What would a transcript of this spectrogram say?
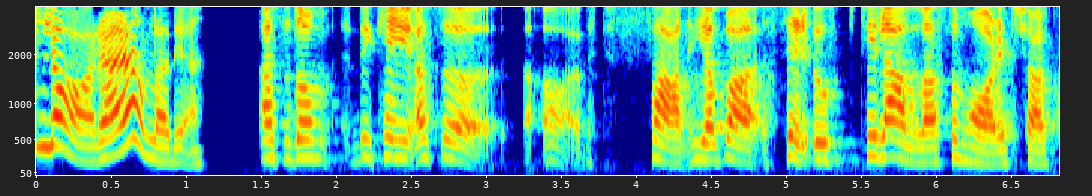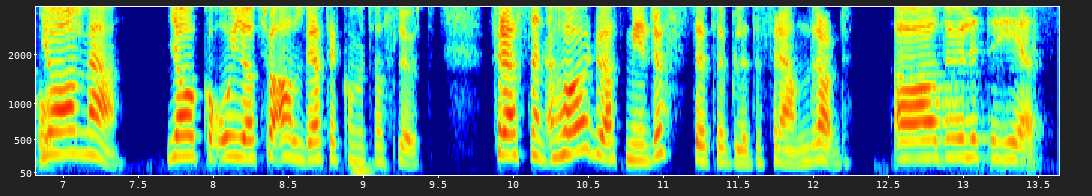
klarar alla det? alltså de, det kan ju, alltså, ja, jag vet fan. Jag bara ser upp till alla som har ett körkort. Jag med. Jag, och jag tror aldrig att det kommer ta slut. Förresten, hör du att min röst är typ lite förändrad? Ja, du är lite hes.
